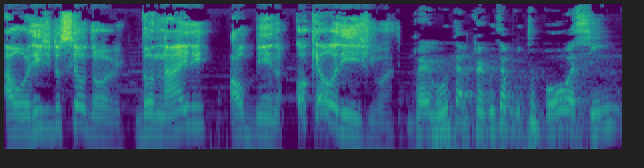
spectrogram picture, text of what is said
a origem do seu nome, Donaire albino. Qual que é a origem, mano? Pergunta, pergunta muito boa, assim.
